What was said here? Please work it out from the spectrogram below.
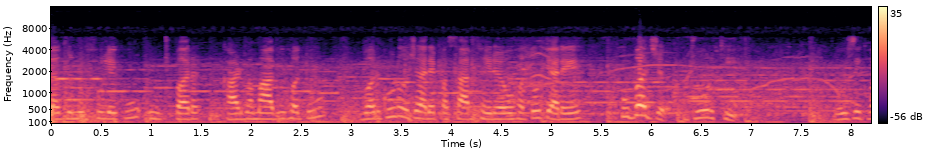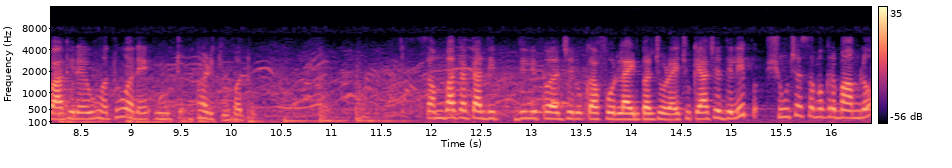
લગ્નનું ફુલેકું ઊંટ પર કાઢવામાં આવ્યું હતું. વરઘોડો જ્યારે પસાર થઈ રહ્યો હતો ત્યારે ખૂબ જ જોરથી મ્યુઝિક વાગી રહ્યું હતું અને ઊંટ ભડક્યું હતું. સંવાદદાતા દિલીપ જેરુકા ફોર લાઈન પર જોડાઈ ચૂક્યા છે. દિલીપ, શું છે સમગ્ર મામલો?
